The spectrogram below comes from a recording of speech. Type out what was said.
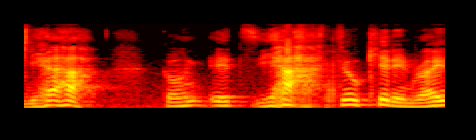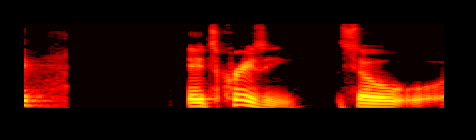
Yeah, going. It's yeah, no kidding, right? It's crazy. So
